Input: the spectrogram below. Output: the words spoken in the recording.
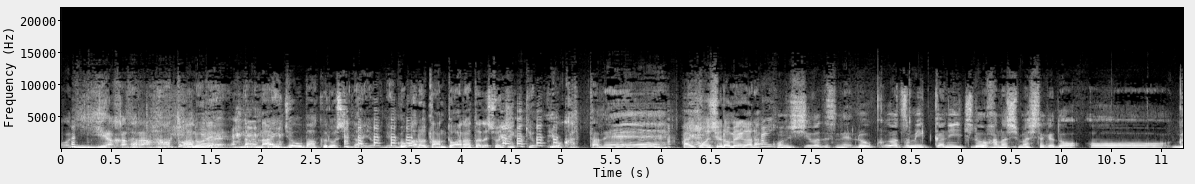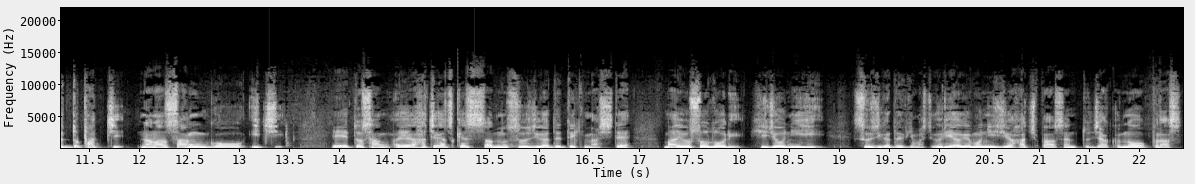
うわ賑やかだなとあの思って。ね、な内情暴露しないようにね、5番の担当あなたでしょ、実況。よかったね。はい、今週の銘柄。はい今週はですね、6月3日に一度話しましたけど、おーグッドパッチ7351。えっ、と、三えー8月決算の数字が出てきまして、まあ予想通り非常にいい数字が出てきまして、売上も28%弱のプラス、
